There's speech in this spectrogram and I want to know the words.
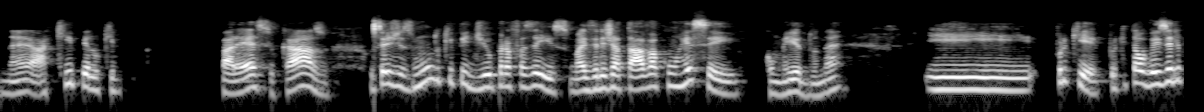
Né? Aqui, pelo que parece o caso, o Segismundo que pediu para fazer isso, mas ele já estava com receio, com medo, né? E por quê? Porque talvez ele,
